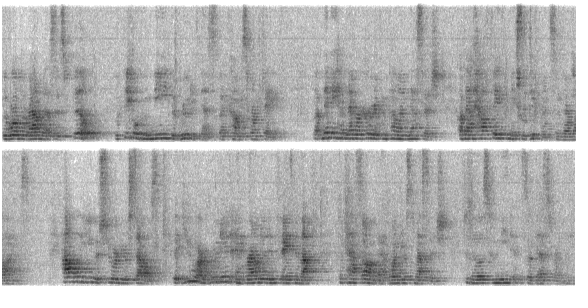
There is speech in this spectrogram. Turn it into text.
The world around us is filled with people who need the rootedness that comes from faith. But many have never heard a compelling message about how faith makes a difference in their lives. How will you assure yourselves that you are rooted and grounded in faith enough to pass on that wondrous message to those who need it so desperately?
